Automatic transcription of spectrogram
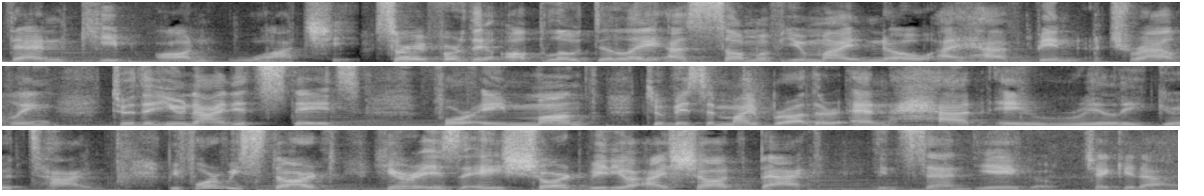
then keep on watching. Sorry for the upload delay. As some of you might know, I have been traveling to the United States for a month to visit my brother and had a really good time. Before we start, here is a short video I shot back in San Diego. Check it out.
